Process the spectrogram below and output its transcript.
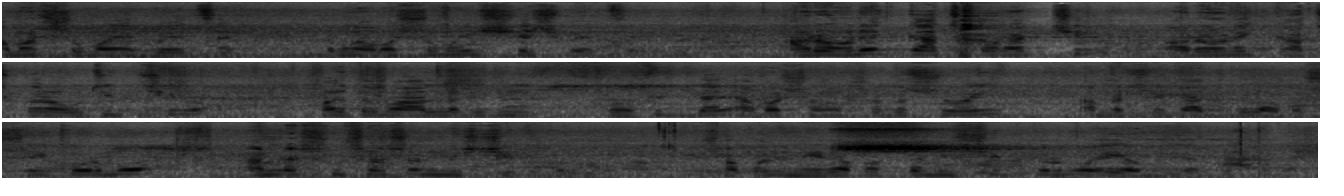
আমার সময়ে হয়েছে এবং আমার সময় শেষ হয়েছে। আরও অনেক কাজ করার ছিল আরও অনেক কাজ করা উচিত ছিল। হয়তো বা আল্লাহ যদি তৌফিক দেয়, আবার সংসদ সদস্য হই, আমরা সে কাজগুলো অবশ্যই করব। আমরা সুশাসন নিশ্চিত করব, সকলের নিরাপত্তা নিশ্চিত করব, এই অঙ্গীকার করতে পারি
